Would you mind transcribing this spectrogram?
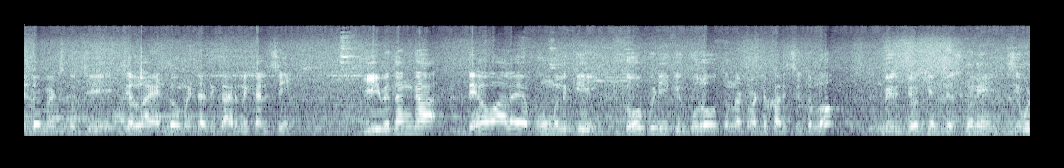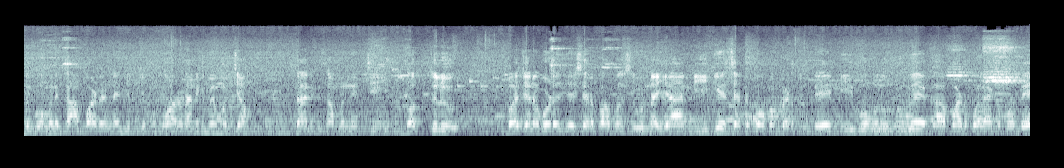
ఎండోమెంట్స్కి వచ్చి జిల్లా ఎండోమెంట్ అధికారిని కలిసి ఈ విధంగా దేవాలయ భూములకి దోపిడీకి గురవుతున్నటువంటి పరిస్థితుల్లో మీరు జోక్యం చేసుకుని శివుడి భూమిని కాపాడండి అని చెప్పి కోరడానికి మేము వచ్చాం. దానికి సంబంధించి భక్తులు భజన కూడా చేశారు పాపం శివుడిని. అయ్యా నీకే శటకోపం పెడుతుంటే నీ భూములు నువ్వే కాపాడుకోలేకపోతే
